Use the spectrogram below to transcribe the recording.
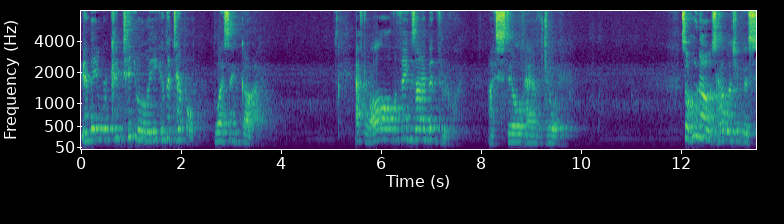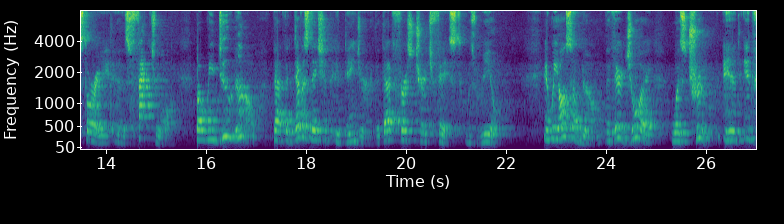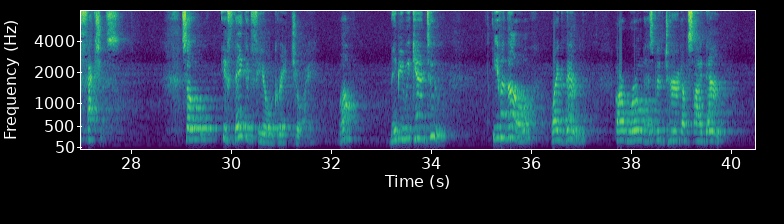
and they were continually in the temple blessing God. After all the things I've been through, I still have joy. So, who knows how much of this story is factual, but we do know that the devastation and danger that that first church faced was real. And we also know that their joy was true and infectious. So, if they could feel great joy, well, maybe we can too. Even though, like them, our world has been turned upside down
